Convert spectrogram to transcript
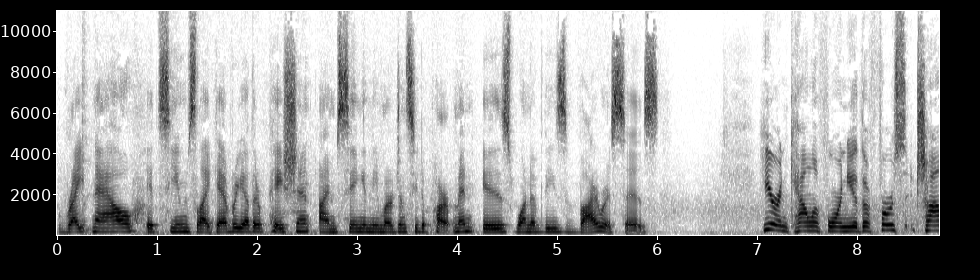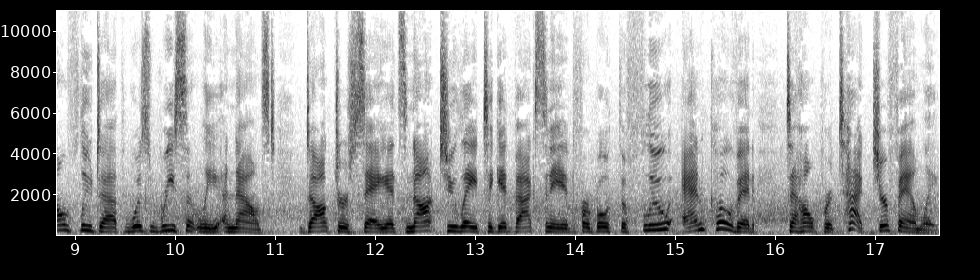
Right now, it seems like every other patient I'm seeing in the emergency department is one of these viruses. Here in California, the first child flu death was recently announced. Doctors say it's not too late to get vaccinated for both the flu and COVID to help protect your family.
